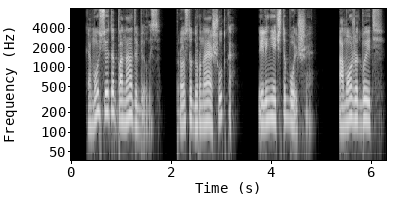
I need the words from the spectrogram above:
— «кому все это понадобилось? Просто дурная шутка? Или нечто большее? А может быть,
